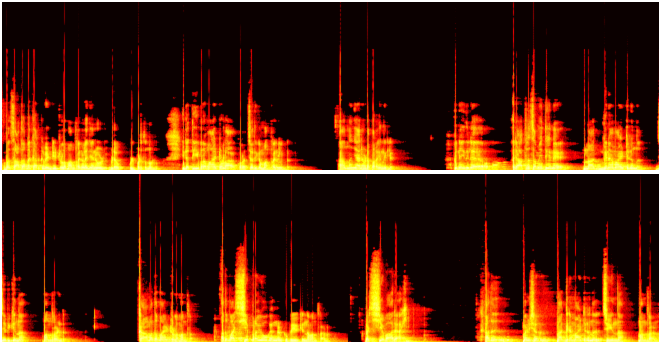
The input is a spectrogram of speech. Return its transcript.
അപ്പോൾ സാധാരണക്കാർക്ക് വേണ്ടിയിട്ടുള്ള മന്ത്രങ്ങളെ ഞാൻ ഇവിടെ ഉൾപ്പെടുത്തുന്നുള്ളൂ. ഇതിന്റെ തീവ്രമായിട്ടുള്ള കുറച്ചധികം മന്ത്രങ്ങളുണ്ട്. അതൊന്നും ഞാനിവിടെ പറയുന്നില്ല. പിന്നെ ഇതിൽ രാത്രി സമയത്ത് തന്നെ നഗ്നമായിട്ടിരുന്ന് ജപിക്കുന്ന മന്ത്രമുണ്ട്. കാമതമായിട്ടുള്ള മന്ത്രം. അത് വശ്യപ്രയോഗങ്ങൾക്ക് ഉപയോഗിക്കുന്ന മന്ത്രമാണ്. വശ്യവാരാഹി. അത് മനുഷ്യർ നഗ്നമായിട്ടിരുന്ന് ചെയ്യുന്ന മന്ത്രമാണ്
